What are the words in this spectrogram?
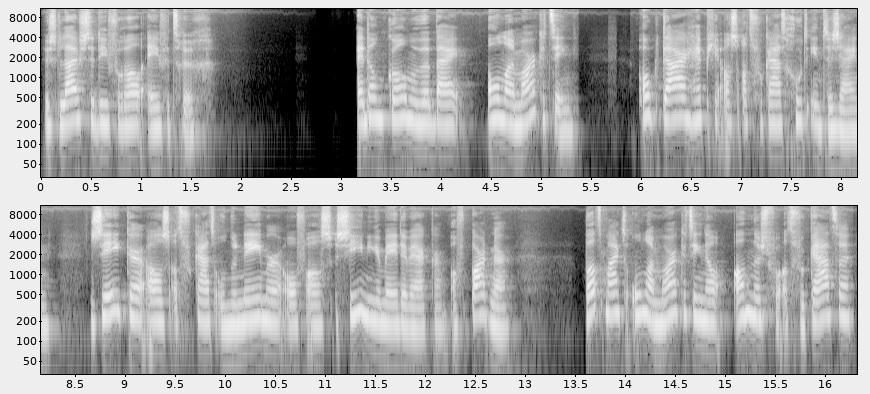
Dus luister die vooral even terug. En dan komen we bij online marketing. Ook daar heb je als advocaat goed in te zijn. Zeker als advocaat-ondernemer of als senior medewerker of partner. Wat maakt online marketing nou anders voor advocaten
